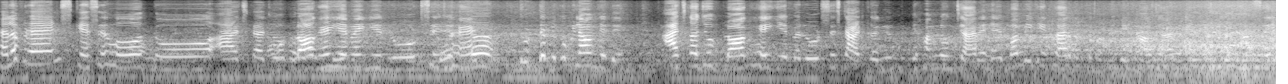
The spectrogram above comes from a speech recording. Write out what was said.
हेलो फ्रेंड्स कैसे हो? तो आज का जो ब्लॉग है, ये मैं ये रोड से जो है टूटते भी को मिलाऊं दे दे। आज का जो ब्लॉग है, ये मैं रोड से स्टार्ट कर रही हूँ, क्योंकि हम लोग जा रहे हैं, मम्मी के घर मतलब मम्मी के घर जा रहे हैं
